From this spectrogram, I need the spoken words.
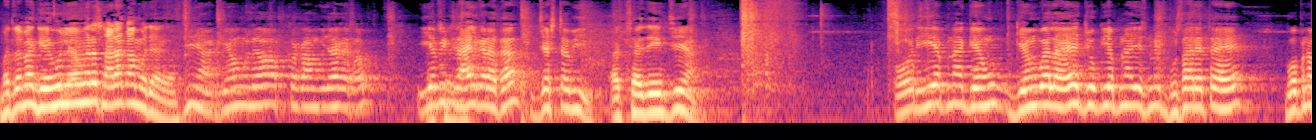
मतलब मैं गेहूँ ले मेरा सारा काम हो जाएगा? जी हाँ गेहूँ ले आपका काम हो जाएगा सब। ये अभी ट्रायल करा था जस्ट अभी। अच्छा जी। जी हाँ। और ये अपना गेहूँ गेहूँ वाला है जो कि अपना इसमें भूसा रहता है वो अपना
